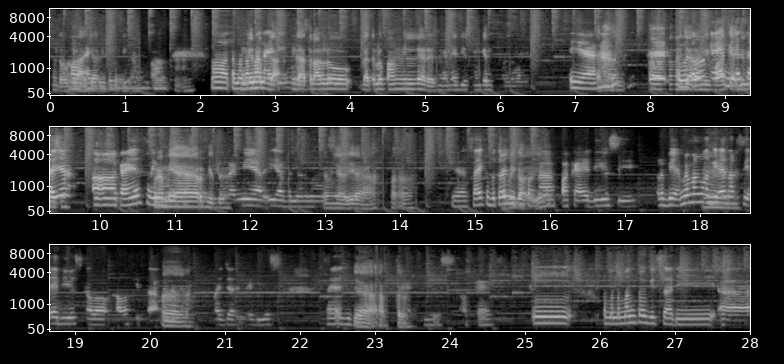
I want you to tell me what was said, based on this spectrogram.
untuk Oh, belajar itu lebih lebih gampang. Oh, Mungkin teman-teman nggak nggak terlalu nggak terlalu familiar ya dengan Edius mungkin teman-teman Iya. Uh, Teman-teman kayak biasanya sih. uh, kayaknya sering Premiere gitu. Premiere, iya benar mas. Premiere ya. Uh-uh. Ya, saya kebetulan Tapi juga kalau- pernah pakai Edius sih. Lebih memang lebih Hmm. enak sih Edius kalau kalau kita Eh, pelajarin Edius. Saya juga ya betul. Oke. Hmm, teman-teman tuh bisa di eh,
